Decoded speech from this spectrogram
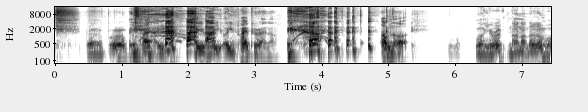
uh, bro. Are you, pi- are, you, are, you, are, you, are you piping right now? I'm not. well, you're right. No, not November.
